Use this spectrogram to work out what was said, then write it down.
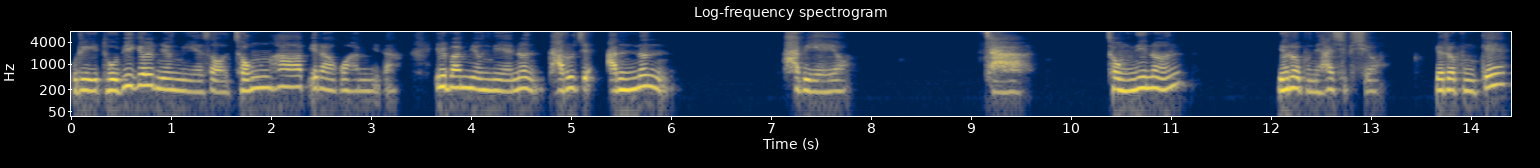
우리 도비결 명리에서 정합이라고 합니다. 일반 명리에는 다루지 않는 합이에요. 자, 정리는 여러분이 하십시오. 여러분께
